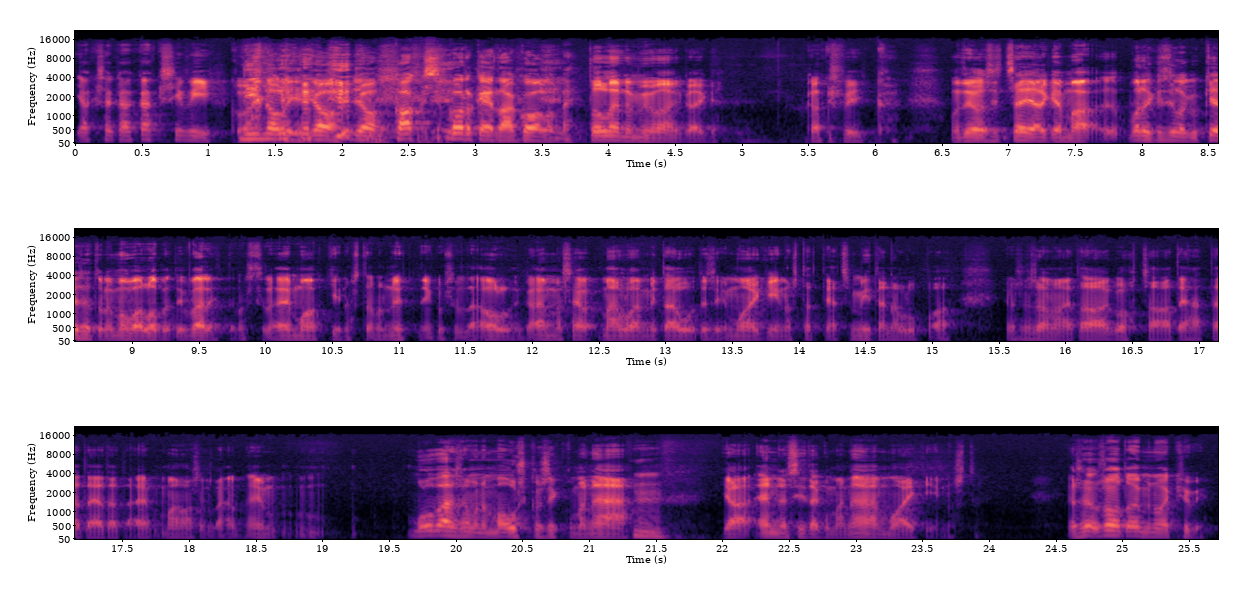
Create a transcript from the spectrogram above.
jaksakaa kaksi viikkoa. Niin oli, joo, joo. Kaksi, korkeintaan kolme. Tolleen ne myy aina kaiken. Kaksi viikkoa. Mutta joo, sitten sen jälkeen mä, varsinkin silloin kun kesä tuli, mä vaan lopetin välittömästi. Sillä ei mua kiinnostanut nyt niin kuin sillä ollenkaan. En mä, se, mä en lue mitään uutisia, mua ei kiinnosta, tiedätkö, mitä ne lupaa. Jos ne sanoo, että Aa, kohta saa tehdä tätä ja tätä, ja mä oon sillä ei, mulla on vähän semmoinen, mä uskon sit, kun mä näen. Mm. Ja ennen sitä, kun mä näen, mua ei kiinnosta. Ja se, se on toiminut aika hyvin.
